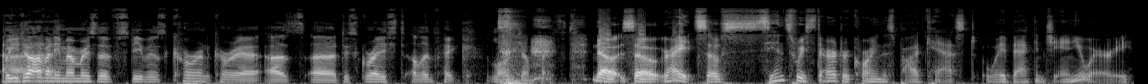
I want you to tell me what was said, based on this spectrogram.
But you don't have uh, any memories of Stephen's current career as a disgraced Olympic long jumpist. No, so right, so since we started recording this podcast way back in January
